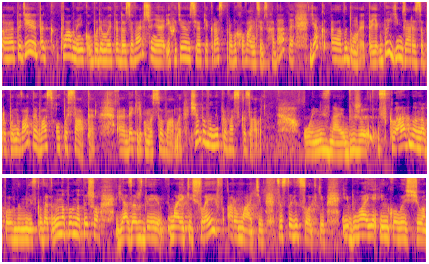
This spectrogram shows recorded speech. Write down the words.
Е, Тоді так плавненько будемо йти до завершення, і хотілося б якраз про вихованців згадати. Як е, ви думаєте, якби їм зараз запропонувати вас описати е, декількома словами, що би вони про вас сказали? Ой, не знаю, дуже складно, напевно, мені сказати. Ну, напевно, те, що я завжди маю якийсь шлейф ароматів, це 100%. І буває інколи, що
